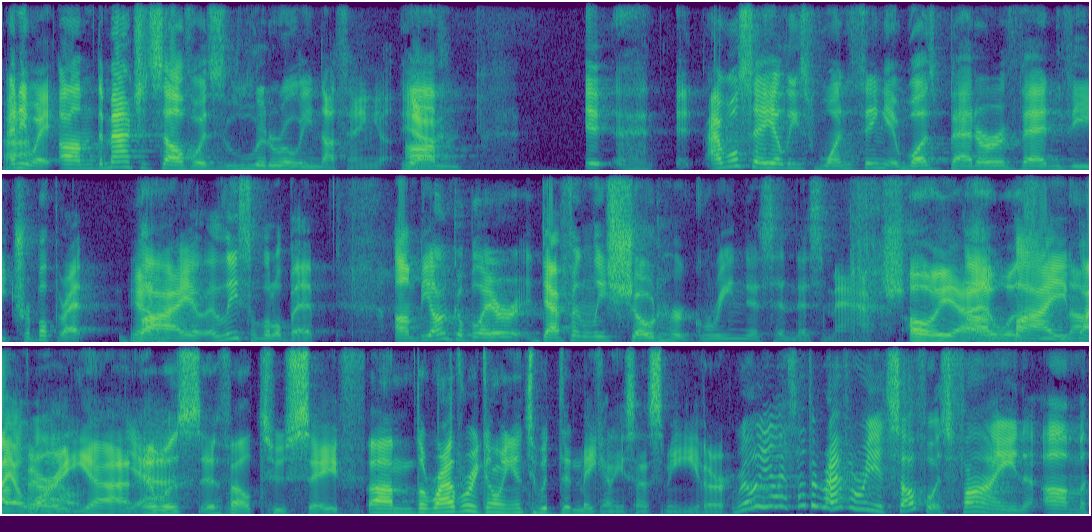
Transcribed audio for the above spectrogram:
Anyway, um, the match itself was literally nothing. Yeah. Um, it, it, I will say at least one thing. It was better than the triple threat Yeah. by at least a little bit. Um, Bianca Belair definitely showed her greenness in this match. Oh yeah, Uh, it was by- not by a very. Yeah, Yeah. it was. It felt too safe. Um, the rivalry going into it didn't make any sense to me either. Really, I thought the rivalry itself was fine. Um,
